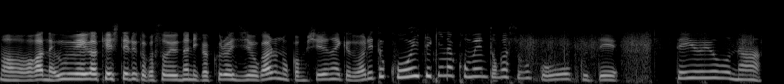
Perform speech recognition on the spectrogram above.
まあわかんない。運営が消してるとかそういう何か黒い事情があるのかもしれないけど割と好意的なコメントがすごく多くてっていうような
